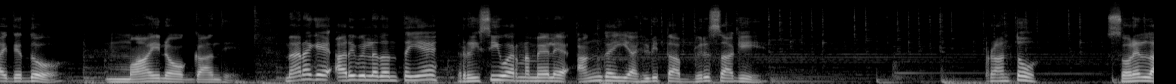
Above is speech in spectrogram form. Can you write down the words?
ಇದ್ದಿದ್ದು ಮಾಯಿನೋ ಗಾಂಧಿ. ನನಗೆ ಅರಿವಿಲ್ಲದಂತೆಯೇ ರಿಸೀವರ್ನ ಮೇಲೆ ಅಂಗೈಯ ಹಿಡಿತ ಬಿರುಸಾಗಿ. ಪ್ರಾಂತೋ, ಸೊರೆಲ್ಲ?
